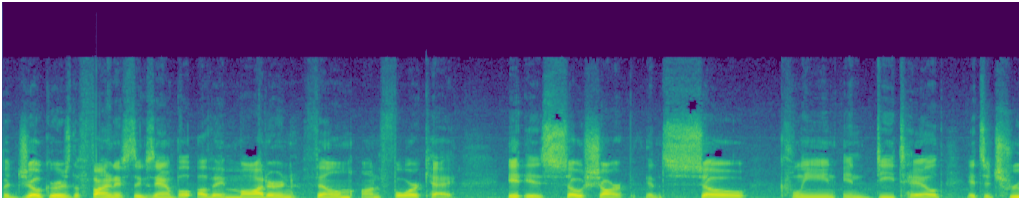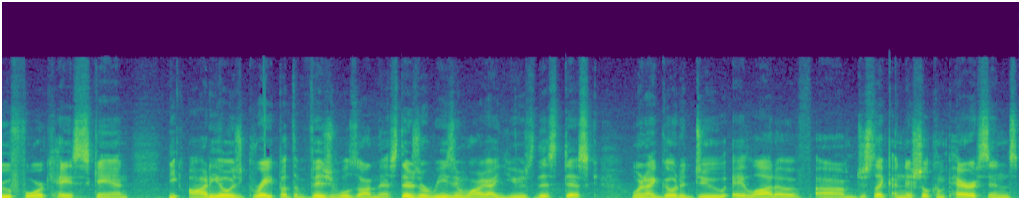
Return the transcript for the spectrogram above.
but Joker is the finest example of a modern film on 4K. It is so sharp and so clean and detailed. It's a true 4K scan. The audio is great, but the visuals on this, there's a reason why I use this disc when I go to do a lot of um, just like initial comparisons.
